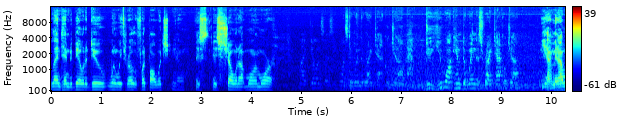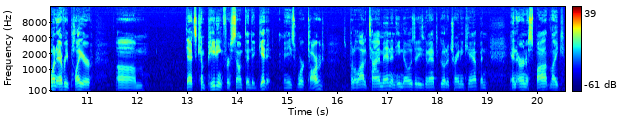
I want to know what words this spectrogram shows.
lend him to be able to do when we throw the football, which you know is is showing up more and more. Mike Dillon says he wants to win the right tackle job. Do you want him to win this right tackle job? Yeah, I mean, I want every player um, that's competing for something to get it. I mean, he's worked hard, he's put a lot of time in, and he knows that he's going to have to go to training camp and, and earn a spot like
